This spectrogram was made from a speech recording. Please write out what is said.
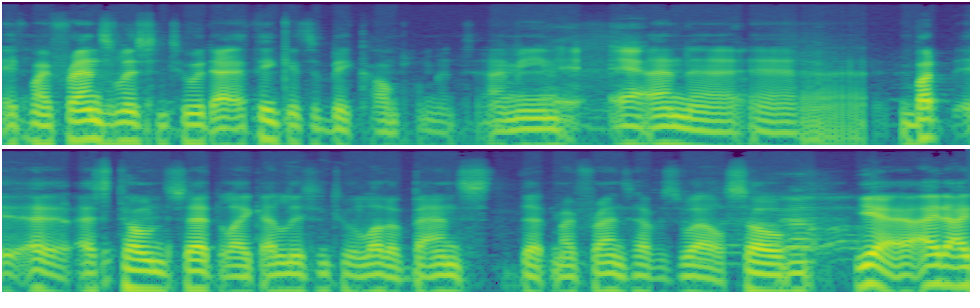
if my friends listen to it, I think it's a big compliment. I mean, Yeah. and uh, uh, but uh, as Tone said, like I listen to a lot of bands that my friends have as well. So yeah, I, I,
